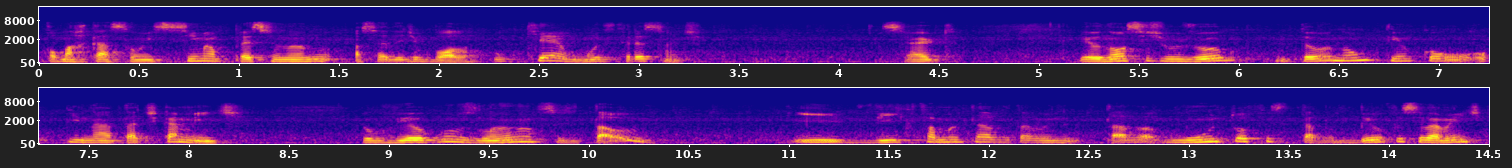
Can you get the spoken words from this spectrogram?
com a marcação em cima, pressionando a saída de bola, o que é muito interessante, certo? Eu não assisti o jogo, então eu não tenho como opinar taticamente. Eu vi alguns lances e tal, e vi que o Flamengo estava tava, tava muito tava bem ofensivamente.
